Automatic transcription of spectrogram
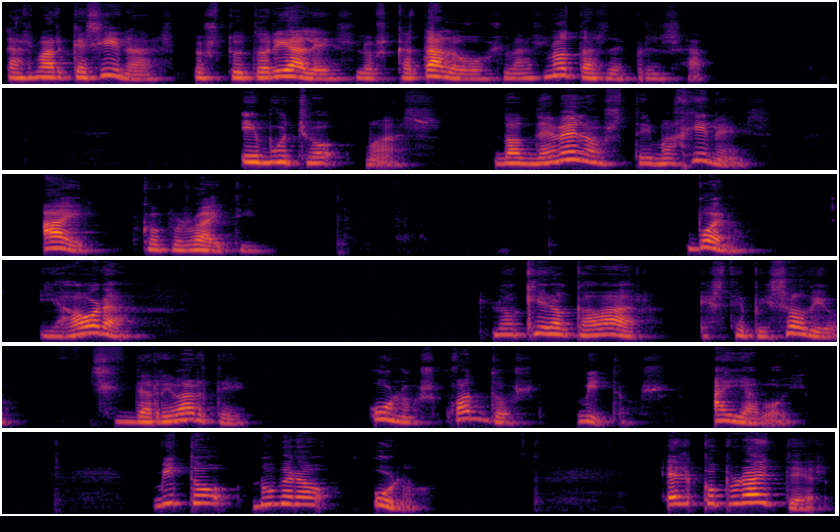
las marquesinas, los tutoriales, los catálogos, las notas de prensa. Y mucho más. Donde menos te imagines, hay copywriting. Bueno, y ahora no quiero acabar este episodio sin derribarte unos cuantos mitos. Allá voy. Mito número uno. El copywriter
